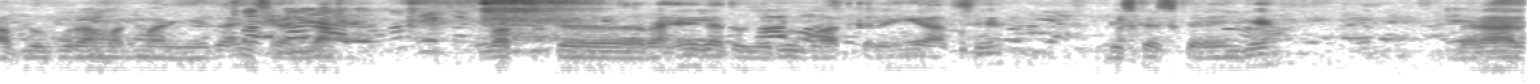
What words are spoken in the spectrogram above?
आप लोग बुरा मत मानिएगा इन वक्त रहेगा तो ज़रूर बात करेंगे आपसे डिस्कस करेंगे। बहरहाल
